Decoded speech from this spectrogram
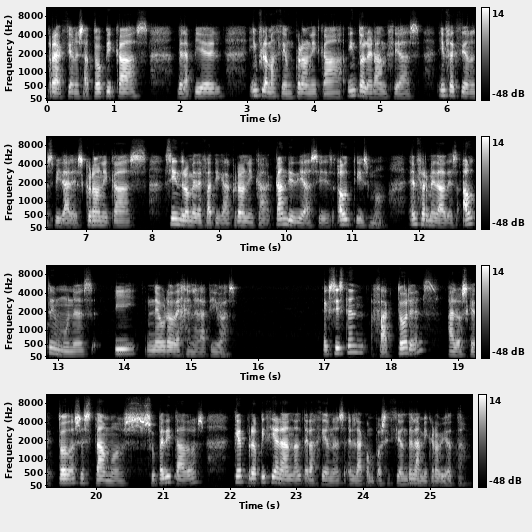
reacciones atópicas, de la piel, inflamación crónica, intolerancias, infecciones virales crónicas, síndrome de fatiga crónica, candidiasis, autismo, enfermedades autoinmunes y neurodegenerativas. Existen factores a los que todos estamos supeditados que propiciarán alteraciones en la composición de la microbiota,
